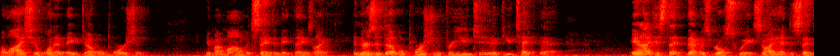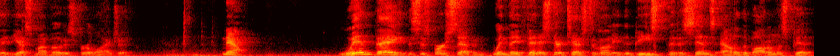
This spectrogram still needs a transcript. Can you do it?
Elisha wanted a double portion. And my mom would say to me things like, and there's a double portion for you too if you take that. And I just think that was real sweet. So I had to say that, yes, my vote is for Elijah. Now, when they, this is verse 7, when they finish their testimony, the beast that ascends out of the bottomless pit,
